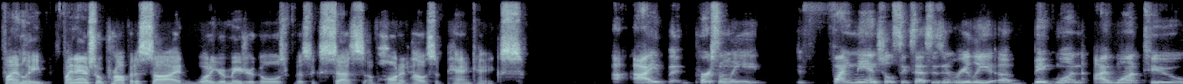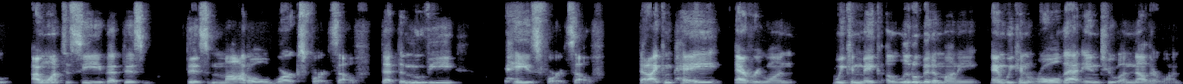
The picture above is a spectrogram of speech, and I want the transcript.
Finally, financial profit aside, what are your major goals for the success of Haunted House of Pancakes? I personally financial success isn't really a big one. I want to I want to see that this this model works for itself, that the movie pays for itself that I can pay everyone. We can make a little bit of money and we can roll that into another one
